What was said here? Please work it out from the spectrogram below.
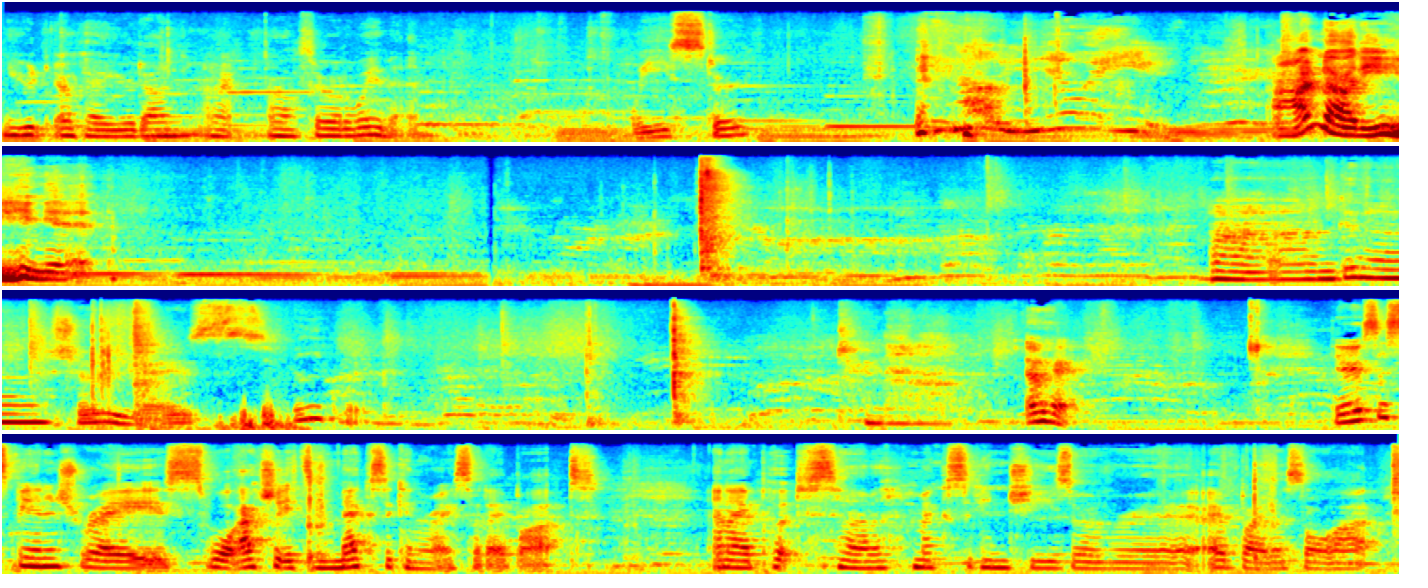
You okay? You're done. All right, I'll throw it away then. Waster. No, you eat. I'm not eating it. Really quick. Turn that on. Okay. There's a Spanish rice. Well, actually, it's Mexican rice that I bought. And I put some Mexican cheese over it. I buy this a lot.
